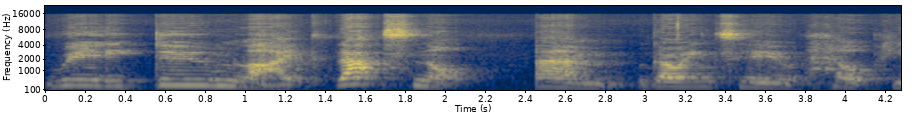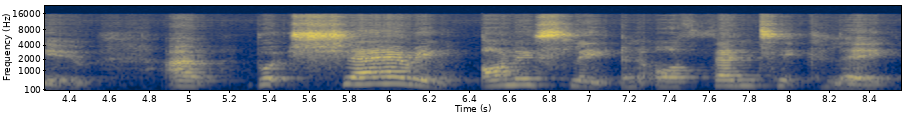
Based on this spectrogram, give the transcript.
really doom-like. That's not um, going to help you. Um, but sharing honestly and authentically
